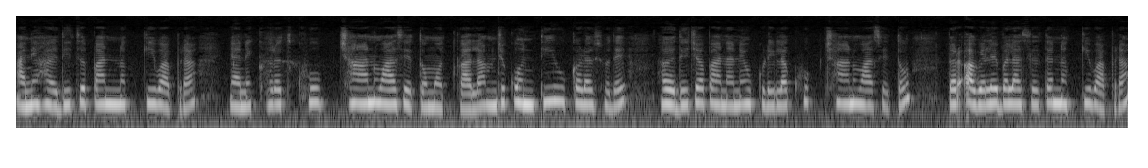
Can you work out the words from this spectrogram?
आणि हळदीचं पान नक्की वापरा. याने खरंच खूप छान वास येतो मोदकाला. म्हणजे कोणतीही उकड असू दे हळदीच्या पानाने उकडीला खूप छान वास येतो. तर अवेलेबल असेल तर नक्की वापरा.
